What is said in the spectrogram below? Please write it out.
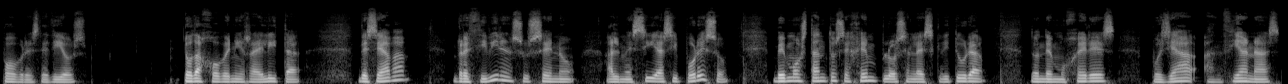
pobres de Dios. Toda joven israelita deseaba recibir en su seno al Mesías y por eso vemos tantos ejemplos en la escritura donde mujeres pues ya ancianas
